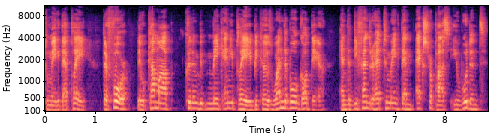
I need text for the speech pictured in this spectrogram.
to make that play. Therefore, they would come up, couldn't make any play because when the ball got there and the defender had to make them extra pass, he wouldn't.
